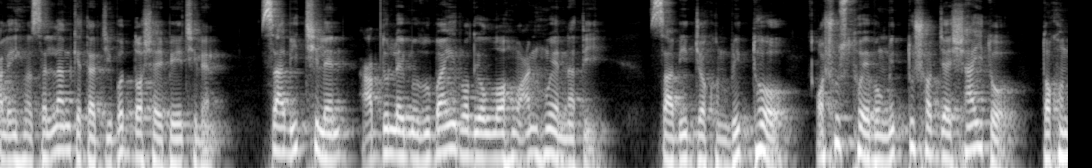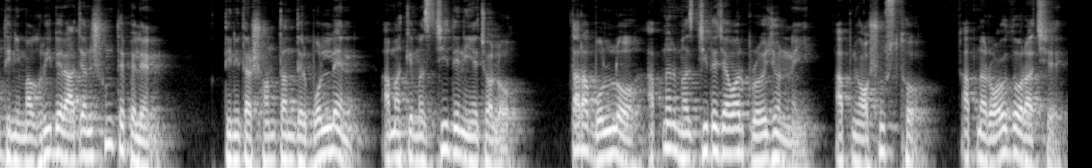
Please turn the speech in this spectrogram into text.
আলহিহাসাল্লামকে তার জীবদ্দশায় পেয়েছিলেন। সাবিত ছিলেন আবদুল্লাহ ইবনু জুবাইর রদিউল্লাহ আনহুয়ের নাতি। সাবিদ যখন বৃদ্ধ, অসুস্থ এবং মৃত্যুসজ্জায় শায়িত, তখন তিনি মাগরিবের আজান শুনতে পেলেন। তিনি তার সন্তানদের বললেন, আমাকে মসজিদে নিয়ে চলো। তারা বলল, আপনার মসজিদে যাওয়ার প্রয়োজন নেই। আপনি অসুস্থ। আপনার অয়দর আছে।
